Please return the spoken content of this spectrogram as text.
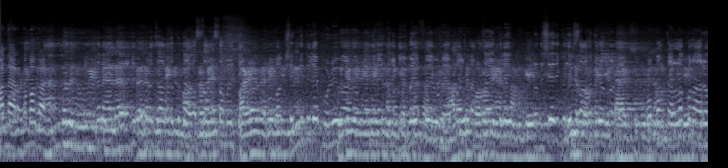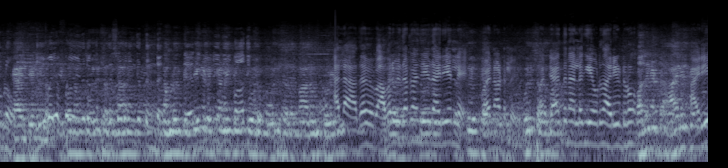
വന്ന് ഇറങ്ങുമ്പോൾ കാണും. ഭക്ഷ്യക്കിറ്റിലെ ഒപ്പം കള്ളപ്പണ ആരോപണവും ബാധിക്കും. അല്ല അത് അവർ വിതരണം ചെയ്ത അരിയല്ലേ വയനാട്ടിൽ. പഞ്ചായത്തിന് അല്ലെങ്കിൽ എവിടുന്ന് അരി കിട്ടണു? അരി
